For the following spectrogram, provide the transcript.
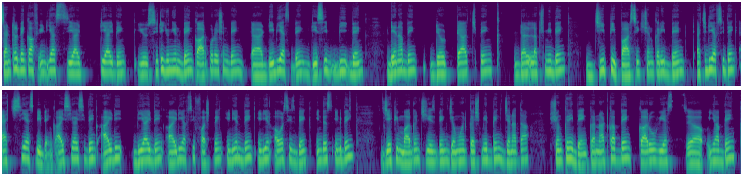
central bank of India C I I bank U city union bank corporation bank D bank B bank Dena bank Deutsche bank Dhanlaxmi bank GP Parsik Sahakari bank HDFC bank HSBC bank ICICI bank IDBI bank IDFC first bank Indian bank Indian overseas bank IndusInd bank JP Morgan Chase bank Jammu and Kashmir bank Janata Sahakari bank Karnataka bank या bank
